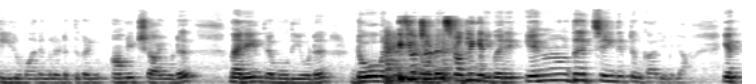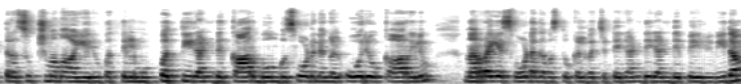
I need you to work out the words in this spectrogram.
തീരുമാനങ്ങൾ എടുത്തു കഴിഞ്ഞു. അമിത്ഷായോട് നരേന്ദ്രമോദിയോട് ഡോവൽ ഇവർ എന്ത് ചെയ്തിട്ടും കാര്യമില്ല. എത്ര സൂക്ഷ്മമായ രൂപത്തിൽ മുപ്പത്തിരണ്ട് കാർ ബോംബ് സ്ഫോടനങ്ങൾ ഓരോ കാറിലും നിറയെ സ്ഫോടക വസ്തുക്കൾ വച്ചിട്ട് രണ്ട് രണ്ട് പേര് വീതം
